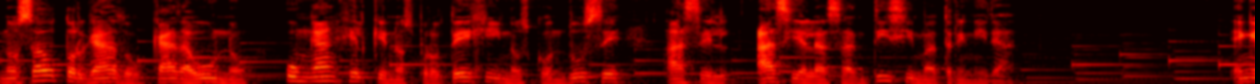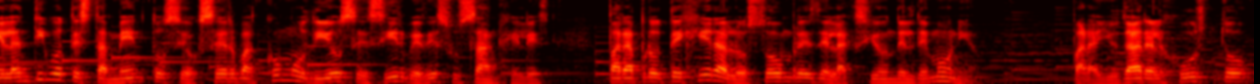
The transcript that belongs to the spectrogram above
nos ha otorgado cada uno un ángel que nos protege y nos conduce hacia, la Santísima Trinidad. En el Antiguo Testamento se observa cómo Dios se sirve de sus ángeles para proteger a los hombres de la acción del demonio para ayudar al justo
